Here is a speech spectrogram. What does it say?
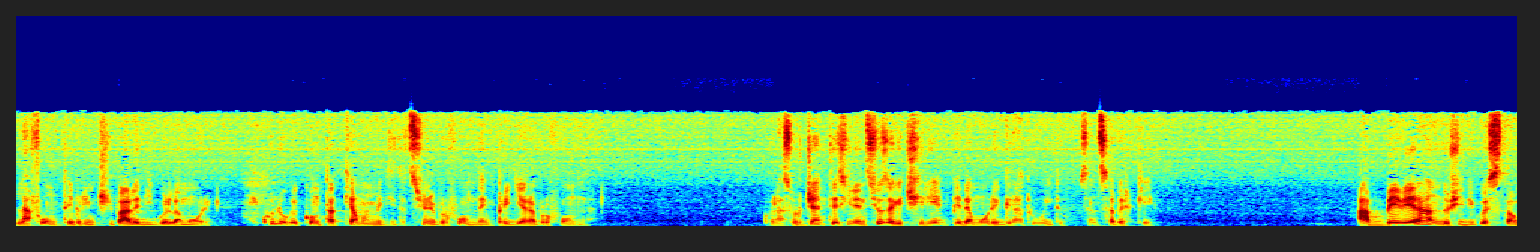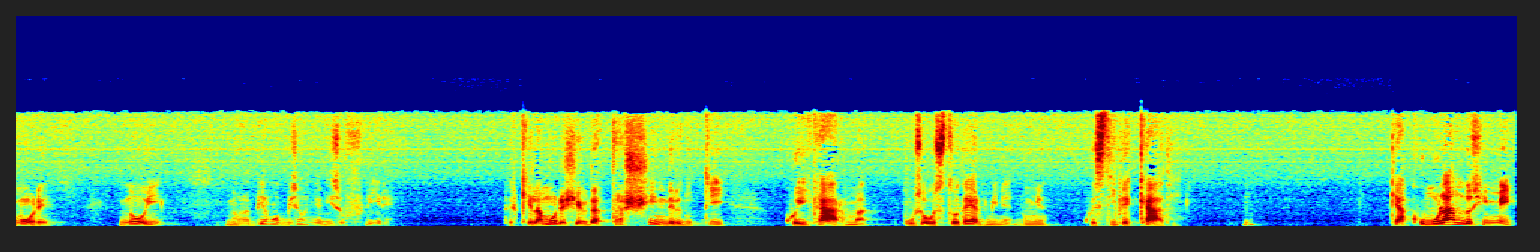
la fonte principale di quell'amore? È quello che contattiamo in meditazione profonda, in preghiera profonda. Quella sorgente silenziosa che ci riempie d'amore gratuito, senza perché. Abbeverandoci di questo amore, noi non abbiamo bisogno di soffrire perché l'amore ci aiuta a trascendere tutti quei karma, uso questo termine, mi, questi peccati, hm, che accumulandosi in me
